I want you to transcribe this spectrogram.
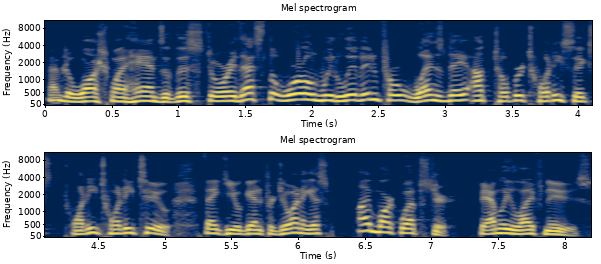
Time to wash my hands of this story. That's the world we live in for Wednesday, October 26, 2022. Thank you again for joining us. I'm Mark Webster, Family Life News.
